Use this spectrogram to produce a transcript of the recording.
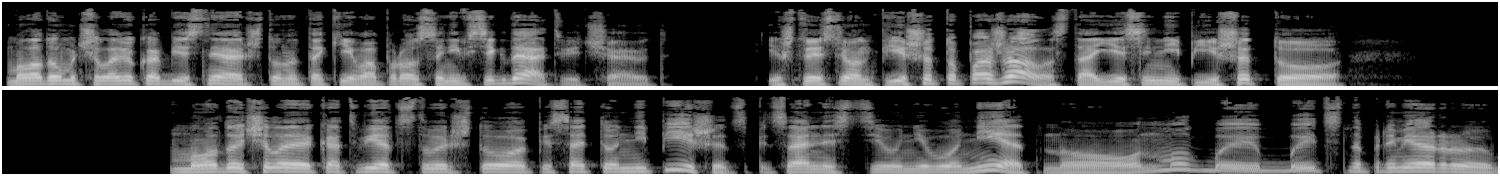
Молодому человеку объясняют, что на такие вопросы не всегда отвечают и что если он пишет, то пожалуйста, а если не пишет, то... Молодой человек ответствует, что писать-то он не пишет, специальности у него нет, но он мог бы быть, например,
